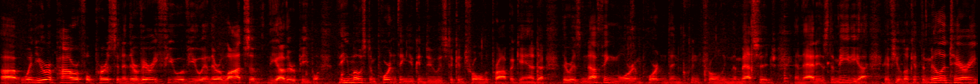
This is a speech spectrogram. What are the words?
Uh, when you're a powerful person, and there are very few of you, and there are lots of the other people, the most important thing you can do is to control the propaganda. There is nothing more important than controlling the message, and that is the media. If you look at the military,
